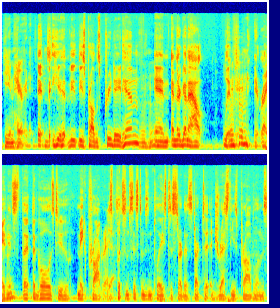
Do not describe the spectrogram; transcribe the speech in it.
he inherited. It, he, these problems predate him, Mm-hmm. and and they're going to outlive him. It, right. It's the the goal is to make progress, Yes. put some systems in place to start to start to address these problems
